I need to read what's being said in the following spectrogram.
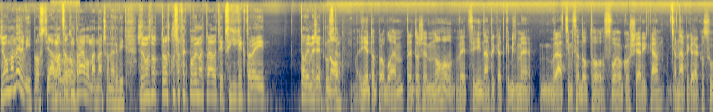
Že on má nervy proste a ano, má celkom právo mať na čo nervy. Že možno trošku sa tak povenovať práve tej psychike, ktorej to vieme, že je prúser. No, je to problém, pretože mnoho vecí, napríklad keby sme, vrátim sa do toho svojho košiarika, napríklad ako sú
